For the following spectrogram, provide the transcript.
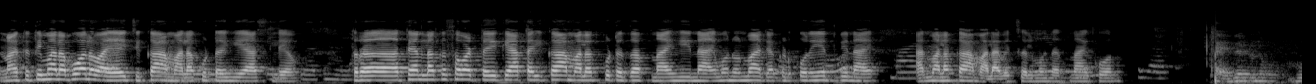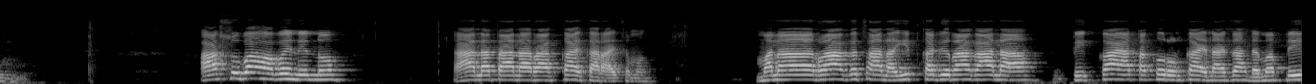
नाही तर ती मला बोलवा यायची कामाला कुठं ही असल्यावर. तर त्यांना कसं वाटतंय की आता ही कामाला कुठं जात नाही ही नाही म्हणून माझ्याकडं कोण येत बी नाही आणि मला कामाला बी चल म्हणत नाही कोण. असू भावा बहिणींनो आला तर आला राग काय करायचं मग? मला रागच आला इतका जे राग आला ते काय आता करून काय नाही झालं मग आपली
